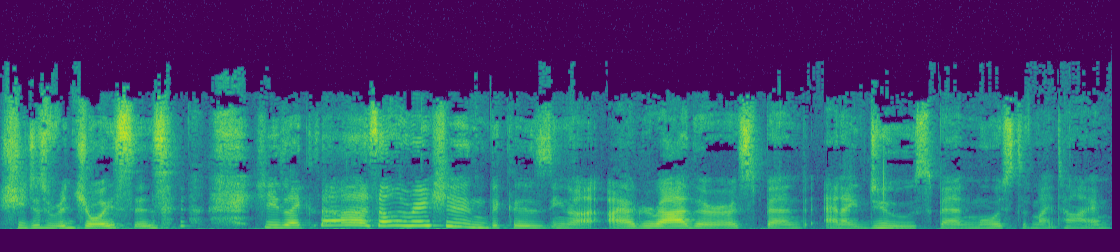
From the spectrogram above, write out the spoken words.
she just rejoices. She's like, ah, celebration! Because, you know, I'd rather spend, and I do spend most of my time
